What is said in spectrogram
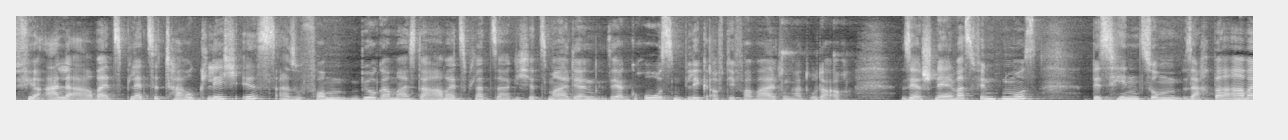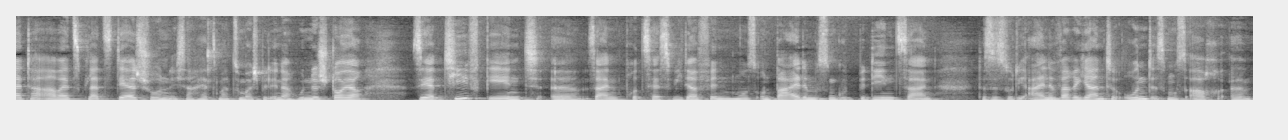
für alle Arbeitsplätze tauglich ist, also vom Bürgermeister-Arbeitsplatz, sage ich jetzt mal, der einen sehr großen Blick auf die Verwaltung hat oder auch sehr schnell was finden muss, bis hin zum Sachbearbeiter-Arbeitsplatz, der schon, ich sage jetzt mal zum Beispiel in der Hundesteuer, sehr tiefgehend äh, seinen Prozess wiederfinden muss und beide müssen gut bedient sein. Das ist so die eine Variante. Und es muss auch ähm,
